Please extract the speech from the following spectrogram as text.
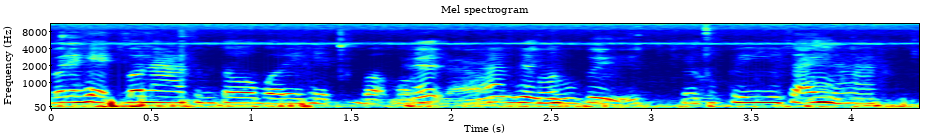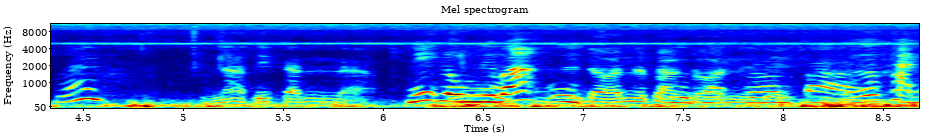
บริเห็ดบ่นาสุมโตบริเห็ดบ่บ่เฮ้ยเพื่อนอยู่ปีเป็นคุปีอยู่ใช่นะฮะหน้าติดกันแล้วนี่ลุงนี่บะดอนในฝั่งดอนนี่เลยเออขัน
